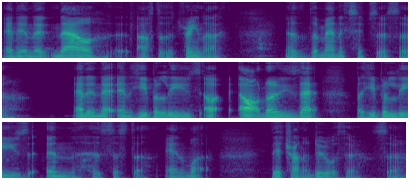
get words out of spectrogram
and then that now after the train arc, you know, the man accepts her. So, and then and he believes. Oh, oh, not only that, but he believes in his sister and what they're trying to do with her. So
